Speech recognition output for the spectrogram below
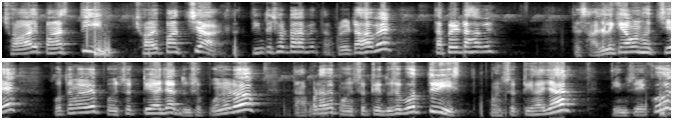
ছয়, পাঁচ, তিন। ছয়, পাঁচ, চার। তিনটে ছোটো হবে, তারপরে এটা হবে, তারপরে এটা হবে। তাহলে সাজালে কেমন হচ্ছে? প্রথমে হবে পঁয়ষট্টি হাজার দুশো পনেরো, তারপরে হবে পঁয়ষট্টি দুশো বত্রিশ পঁয়ষট্টি হাজার তিনশো একুশ,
